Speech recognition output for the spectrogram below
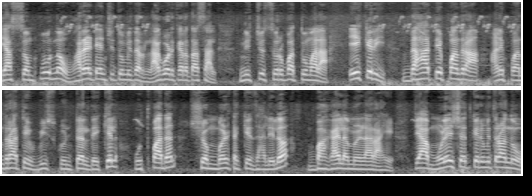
या संपूर्ण व्हरायट्यांची तुम्ही जर लागवड करत असाल निश्चित स्वरूपात तुम्हाला एकरी दहा ते पंधरा आणि पंधरा ते वीस क्विंटल देखील उत्पादन शंभर टक्के झालेलं बघायला मिळणार आहे. त्यामुळे शेतकरी मित्रांनो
